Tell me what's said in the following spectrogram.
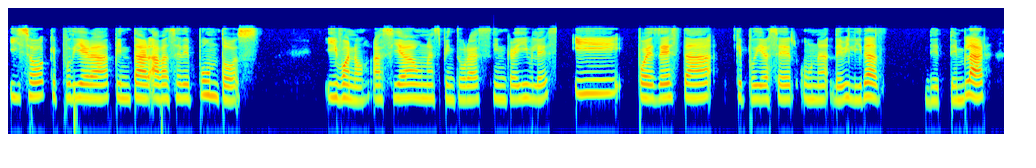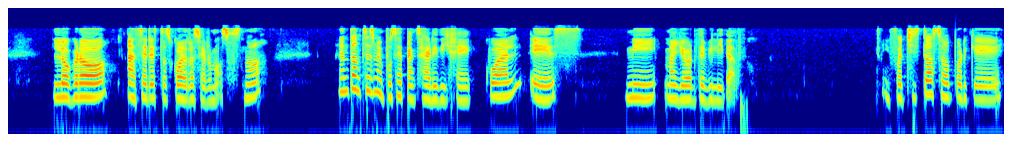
hizo que pudiera pintar a base de puntos. Y bueno, hacía unas pinturas increíbles. Y pues de esta que pudiera ser una debilidad de temblar, logró hacer estos cuadros hermosos, ¿no? Entonces me puse a pensar y dije, ¿cuál es mi mayor debilidad? Y fue chistoso porque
